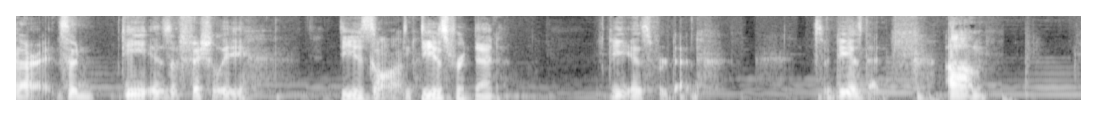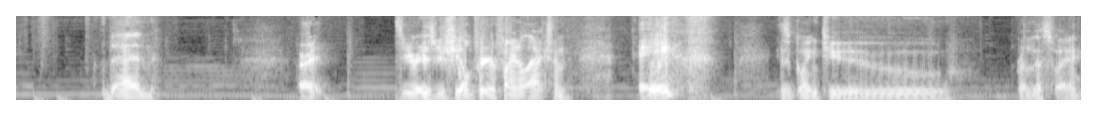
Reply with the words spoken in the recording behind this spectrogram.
All right. So D is officially D is gone. D is for dead. D is for dead. So D is dead. Um. Then. All right. So you raised your shield for your final action. A is going to run this way.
